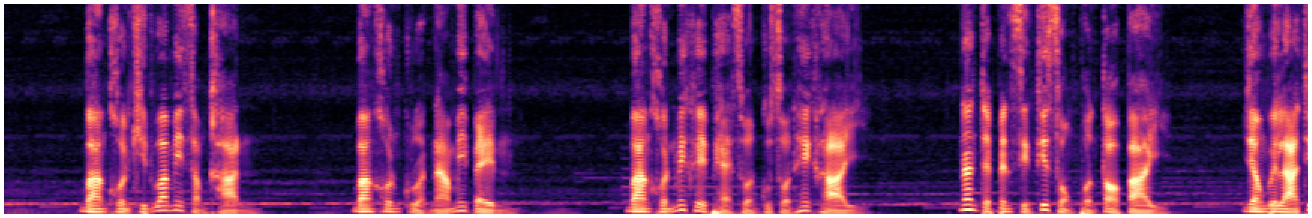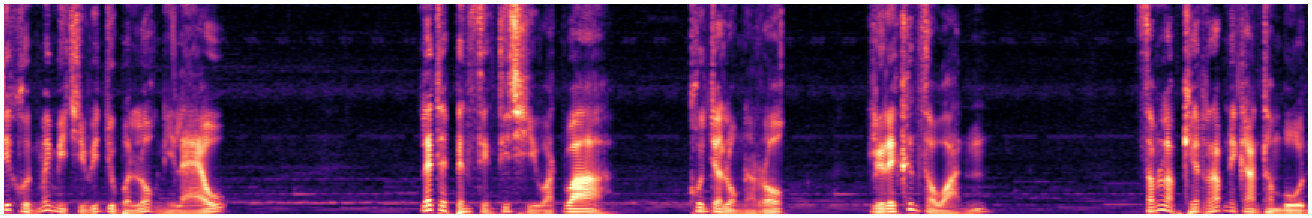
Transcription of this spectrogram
ำบางคนคิดว่าไม่สำคัญ บางคนกรวดน้ำไม่เป็น บางคนไม่เคยแผ่ส่วนกุศลให้ใคร นั่นจะเป็นสิ่งที่ส่งผลต่อไป ยังเวลาที่คุณไม่มีชีวิตอยู่บนโลกนี้แล้ว และจะเป็นสิ่งที่ชี้วัดว่า คุณจะลงนรก หรือได้ขึ้นสวรรค์สำหรับเคล็ดลับในการทำบุญ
